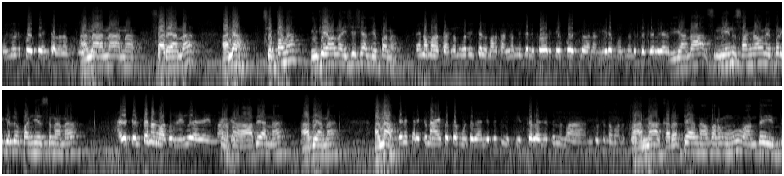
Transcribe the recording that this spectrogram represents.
ముందుండి ప్రోత్సహించాలన్న అన్న అన్న అన్న. సరే అన్న. అన్న చెప్పన్నా ఇంకేమన్నా విశేషాలు చెప్పన్నా మన సంఘం గురించి మన సంఘం నుంచి అన్న మీరే పెద్దలుగా ఇక అన్న నేను సంఘంలో ఎప్పటికెళ్ళో పని చేస్తున్నానా అదే తెలుసా మాకు నేను కూడా అదే అన్న అదే అన్న. అన్న. కరెక్ట్ నాయకత్వం ఉంటుంది అని చెప్పేసి మీకు తీసుకోవాలని చెప్పి మేము అనుకుంటున్నాం అన్న. కరెక్టే అన్న. మనము అంతే ఎంత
